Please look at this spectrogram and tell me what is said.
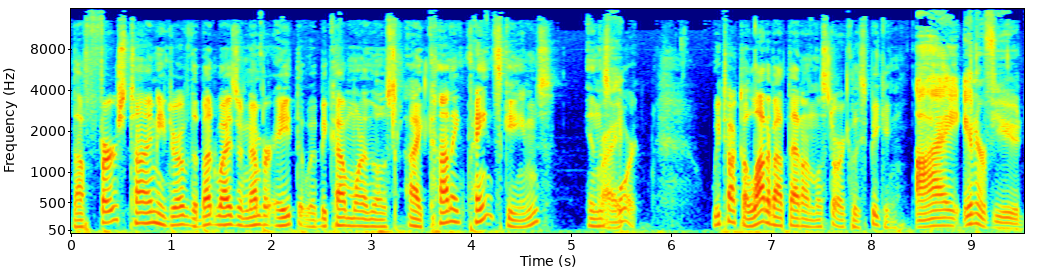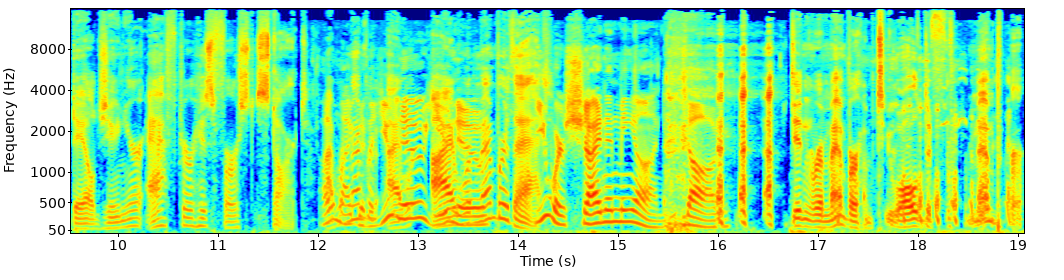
The first time he drove the Budweiser number 8 that would become one of the most iconic paint schemes in the Right. sport. We talked a lot about that on Historically Speaking. I interviewed Dale Jr. after his first start. Oh I my remember, goodness. You I, knew, you I knew. remember that. You were shining me on, you dog. Didn't remember. I'm too old to remember.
